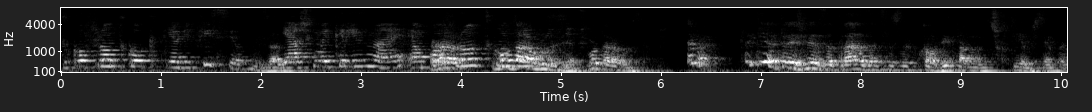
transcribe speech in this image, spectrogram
do confronto com o que te é difícil. Exato. E acho que uma crise, não é? É um confronto com o que é alguns difícil. exemplos. Vou dar alguns exemplos. É bem, aqui há três meses atrás, antes do Covid, estávamos, discutíamos sempre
